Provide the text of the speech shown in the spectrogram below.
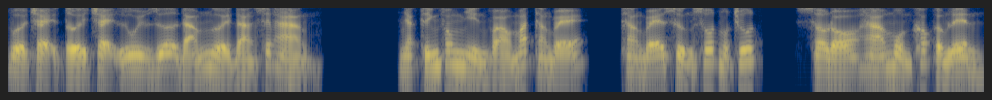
vừa chạy tới chạy lui giữa đám người đang xếp hàng. Nhạc thính phong nhìn vào mắt thằng bé thằng bé sửng sốt một chút, sau đó há mồm khóc cầm lên.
